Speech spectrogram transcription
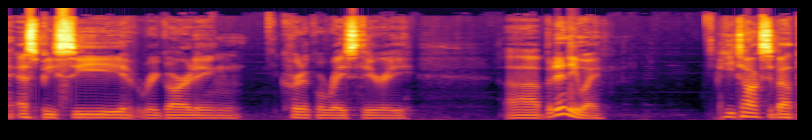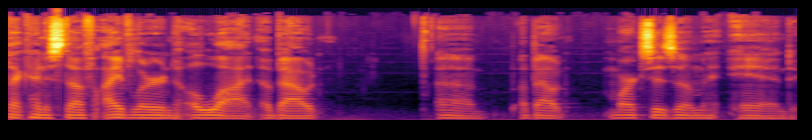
SBC regarding critical race theory. Uh, but anyway, he talks about that kind of stuff. I've learned a lot about uh, about Marxism and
